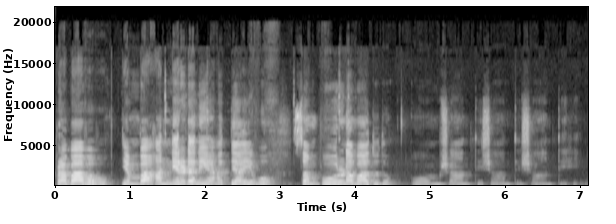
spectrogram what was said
ಪ್ರಭಾವವು ಎಂಬ ಹನ್ನೆರಡನೆಯ ಅಧ್ಯಾಯವು ಸಂಪೂರ್ಣವಾದುದು. ಓಂ ಶಾಂತಿ ಶಾಂತಿ ಶಾಂತಿ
